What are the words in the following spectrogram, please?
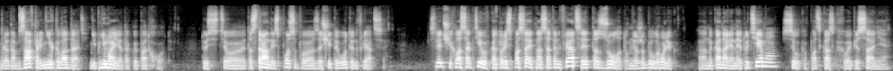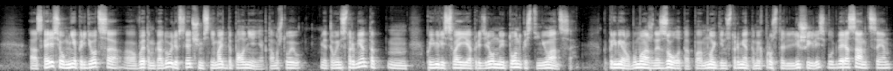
там, завтра не голодать. Не понимаю я такой подход. То есть, э, это странный способ э, защиты от инфляции. Следующий класс активов, который спасает нас от инфляции, это золото. У меня уже был ролик на канале на эту тему, ссылка в подсказках в описании. А, скорее всего, мне придется в этом году или в следующем снимать дополнение, потому что у этого инструмента появились свои определенные тонкости, нюансы. К примеру, бумажное золото по многим инструментам их просто лишились благодаря санкциям,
